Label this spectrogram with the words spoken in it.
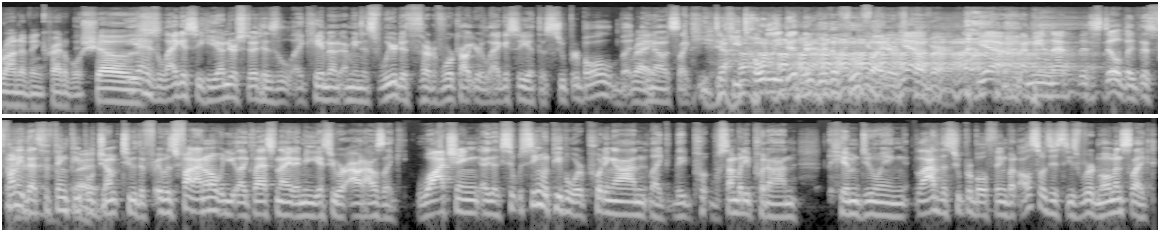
run of incredible shows Yeah, his legacy. He understood his like came to. I mean, it's weird to sort of work out your legacy at the Super Bowl, but Right. you know, it's like he did, he totally did that With the Foo Fighters yeah. cover. Yeah, I mean that it's still like, it's funny. That's the thing people Right. jump to. The it was fun. I don't know what you like last night. I mean, yes, you were out. I was like watching, like, seeing what people were putting on. Like they put somebody put on him doing a lot of the Super Bowl thing, but also just these weird moments like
